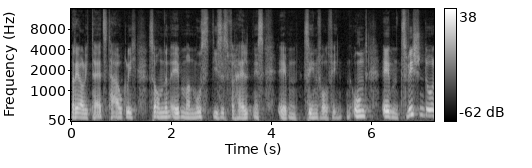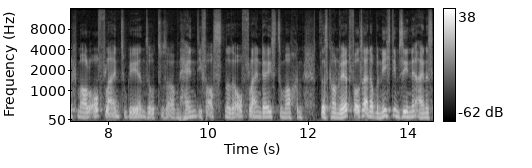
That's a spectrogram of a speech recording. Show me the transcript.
realitätstauglich, sondern eben man muss dieses Verhältnis eben sinnvoll finden. Und eben zwischendurch mal offline zu gehen, sozusagen Handyfasten oder Offline-Days zu machen, das kann wertvoll sein, aber nicht im Sinne eines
